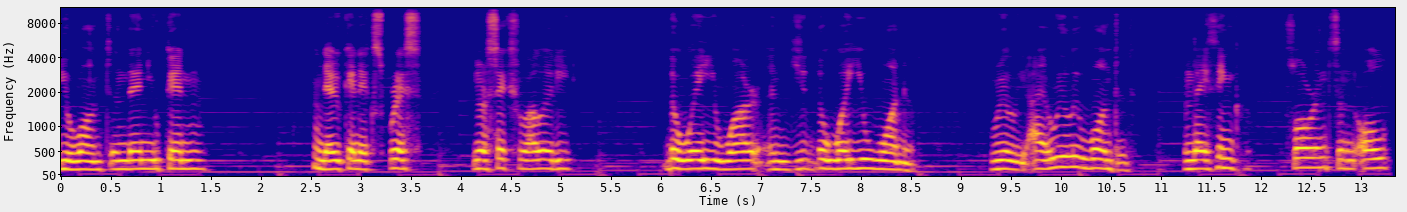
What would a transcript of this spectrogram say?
you want. And then you can then you can express your sexuality the way you are and the way you wanna. Really i really wanted and i think florence and all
